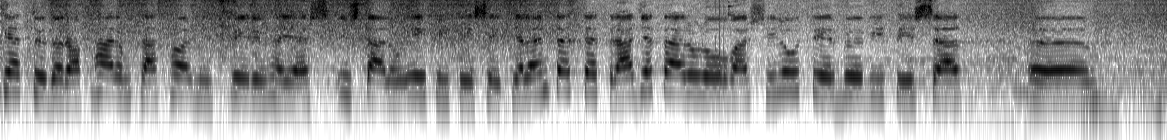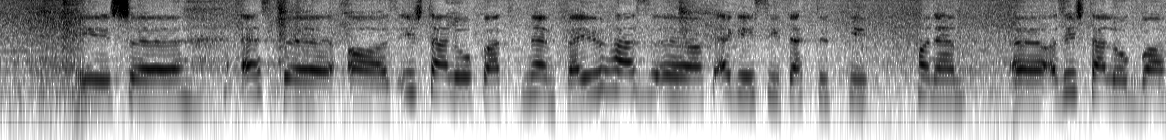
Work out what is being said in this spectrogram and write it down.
kettő darab 330 férőhelyes istáló építését jelentette, trágyatárolóval, silótérbővítéssel, és ezt az istálókat nem fejőház egészítettük ki, hanem az istálókba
